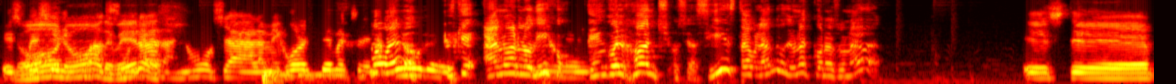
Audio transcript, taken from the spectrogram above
especie no, no, de, veras. ¿no? O sea, a lo mejor el tema es... No, bueno, es que Anuar lo dijo, tengo el hunch, o sea, sí está hablando de una corazonada. Este,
